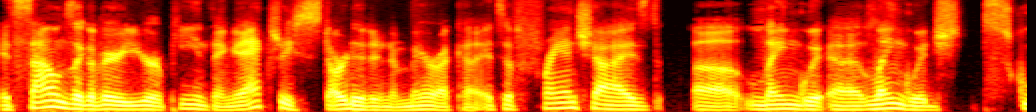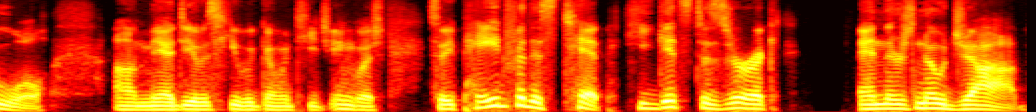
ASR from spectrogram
It sounds like a very European thing. It actually started in America. It's a franchised uh, language uh, language school. Um, the idea was he would go and teach English. So he paid for this tip. He gets to Zurich, and there's no job.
